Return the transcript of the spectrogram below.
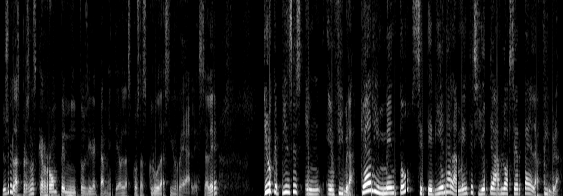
yo soy las personas que rompen mitos directamente, las cosas crudas y reales, ¿sale? Quiero que pienses en, fibra. ¿Qué alimento se te viene a la mente si yo te hablo acerca de la fibra?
